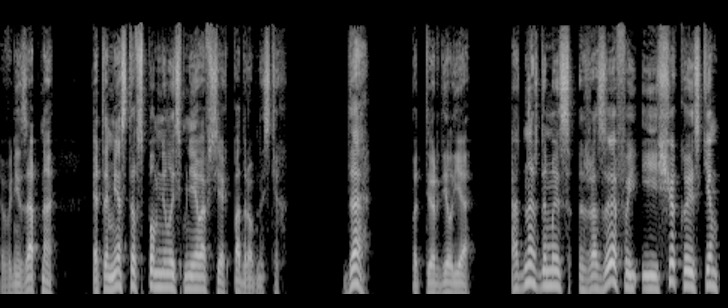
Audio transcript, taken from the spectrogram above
Внезапно это место вспомнилось мне во всех подробностях. «Да», — подтвердил я, Однажды мы с Жозефой и еще кое с кем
